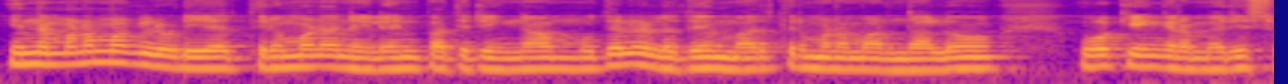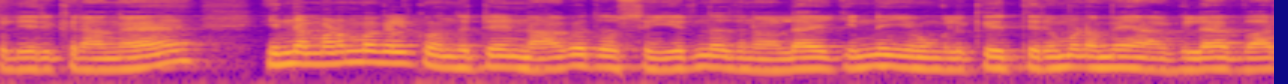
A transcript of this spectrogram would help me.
இந்த மணமகளுடைய திருமண நிலைன்னு பார்த்துட்டிங்கன்னா முதல் அல்லது மறு திருமணமாக இருந்தாலும் ஓகேங்கிற மாதிரி சொல்லியிருக்கிறாங்க. இந்த மணமகளுக்கு வந்துட்டு நாகதோஷம் இருந்ததுனால இன்னும் இவங்களுக்கு திருமணமே ஆகலை. வர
